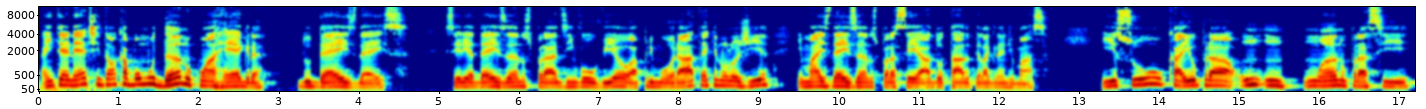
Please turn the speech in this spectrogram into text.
A internet então acabou mudando com a regra do 10-10. Seria 10 anos para desenvolver ou aprimorar a tecnologia e mais 10 anos para ser adotado pela grande massa. Isso caiu para um, um, um ano para se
